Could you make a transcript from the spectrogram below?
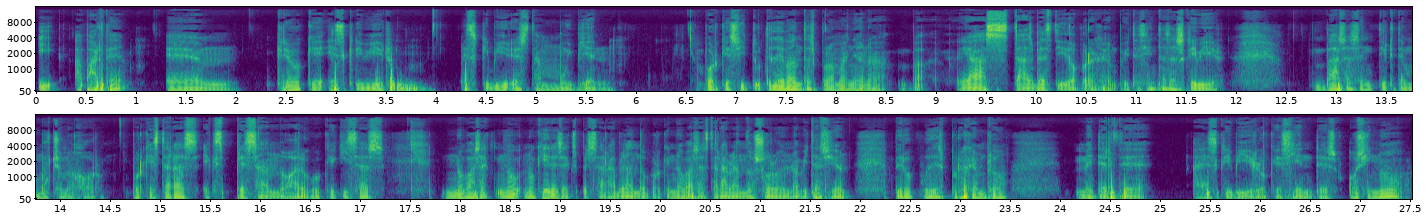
Y aparte, em, creo que escribir escribir está muy bien. Porque si tú te levantas por la mañana, ya estás vestido, por ejemplo, y te sientas a escribir, vas a sentirte mucho mejor. Porque estarás expresando algo que quizás no, vas no, no quieres expresar hablando, porque no vas a estar hablando solo en una habitación. Pero puedes, por ejemplo, meterte a escribir lo que sientes. O si no,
